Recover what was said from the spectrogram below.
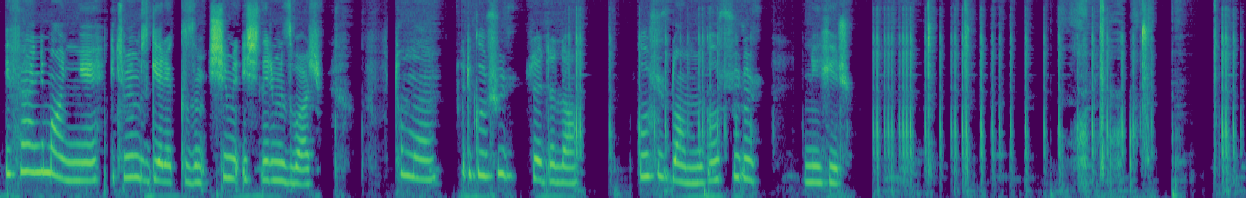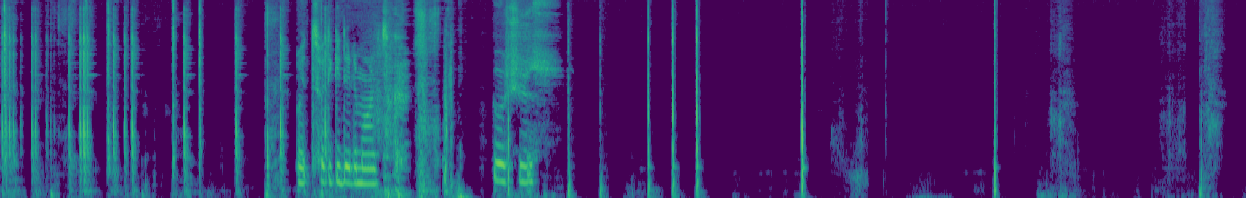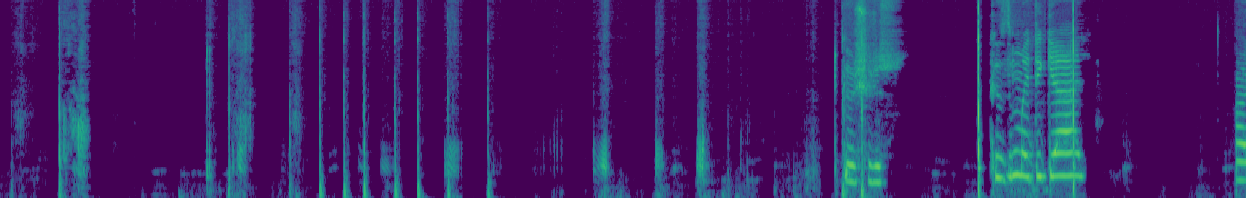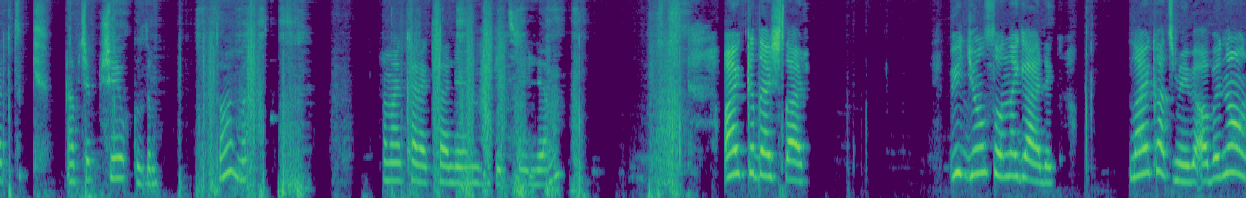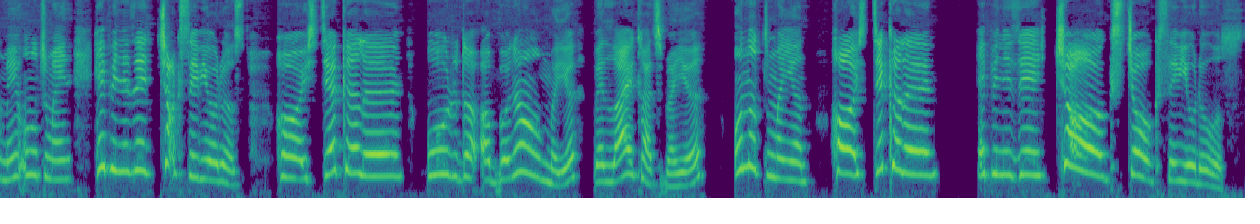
Efendim anne. Gitmemiz gerek kızım. Şimdi işlerimiz var. Tamam. Hadi görüşürüz Sedela. Görüşürüz Damla. Görüşürüz Nehir. Evet hadi gidelim artık. Görüşürüz. Görüşürüz. Kızım hadi gel. Artık yapacak bir şey yok kızım. Tamam mı? Hemen karakterlerimizi getirelim. Arkadaşlar videonun sonuna geldik. Like atmayı ve abone olmayı unutmayın. Hepinizi çok seviyoruz. Hoşçakalın. Burada abone olmayı ve like atmayı unutmayın. Hoşçakalın. Hepinizi çok çok seviyoruz.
